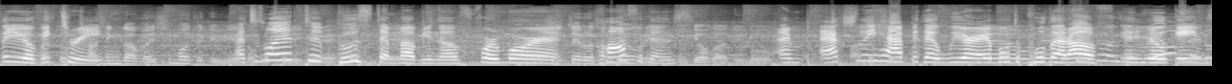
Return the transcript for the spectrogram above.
3-0 victory. I just wanted to boost them up, you know, for more confidence. I'm actually happy that we are able to pull that off in real games.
